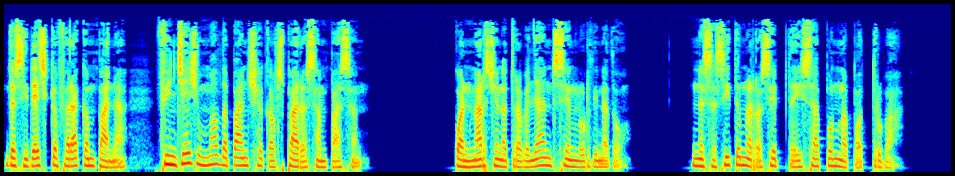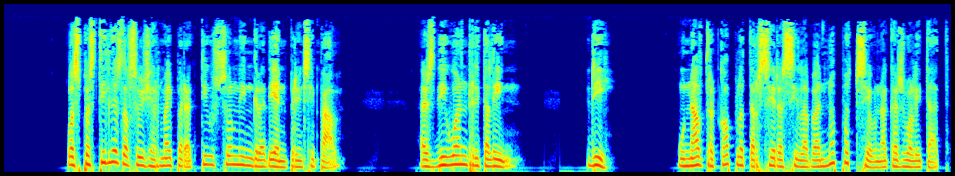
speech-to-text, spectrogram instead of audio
Decideix que farà campana, fingeix un mal de panxa que els pares se'n passen quan marxen a treballar encén l'ordinador. Necessita una recepta i sap on la pot trobar. Les pastilles del seu germà hiperactiu són l'ingredient principal. Es diuen Ritalin. Di. Un altre cop la tercera síl·laba no pot ser una casualitat.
